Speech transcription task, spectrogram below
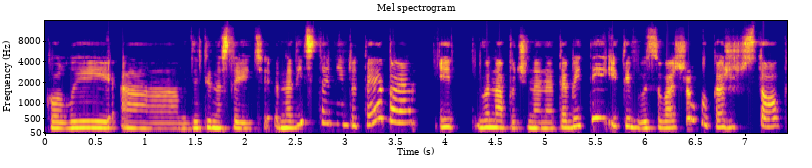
коли е, дитина стоїть на відстані до тебе, і вона починає на тебе йти, і ти висуваєш руку, кажеш стоп.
